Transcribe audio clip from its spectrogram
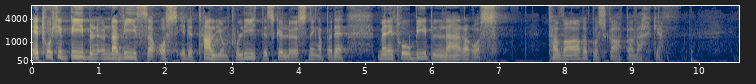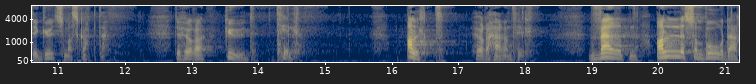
Jeg tror ikke Bibelen underviser oss i detalj om politiske løsninger på det. Men jeg tror Bibelen lærer oss ta vare på skaperverket. Det er Gud som har skapt det. Det hører Gud til. Alt hører Herren til. Verden, alle som bor der,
